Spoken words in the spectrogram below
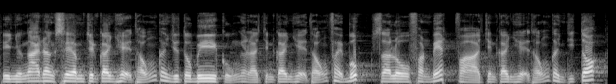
Thì những ai đang xem trên kênh hệ thống kênh Youtube cũng như là trên kênh hệ thống Facebook, Zalo, Fanpage và trên kênh hệ thống kênh TikTok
